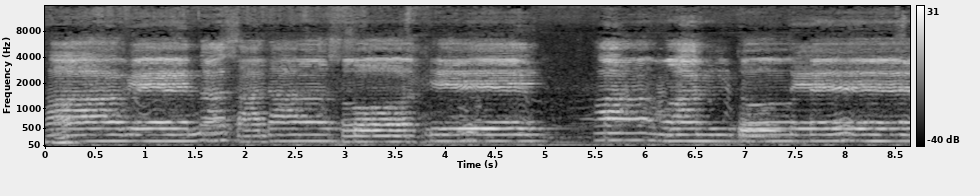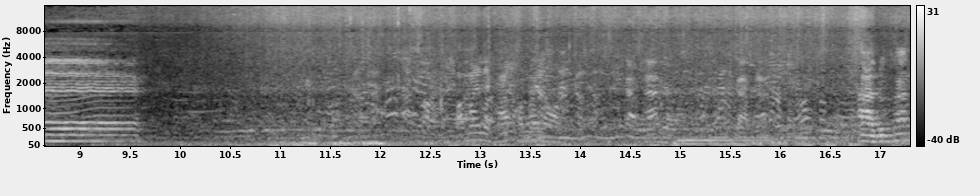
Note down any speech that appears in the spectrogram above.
ภาเวนัสดาโสทิาทุกท่าน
